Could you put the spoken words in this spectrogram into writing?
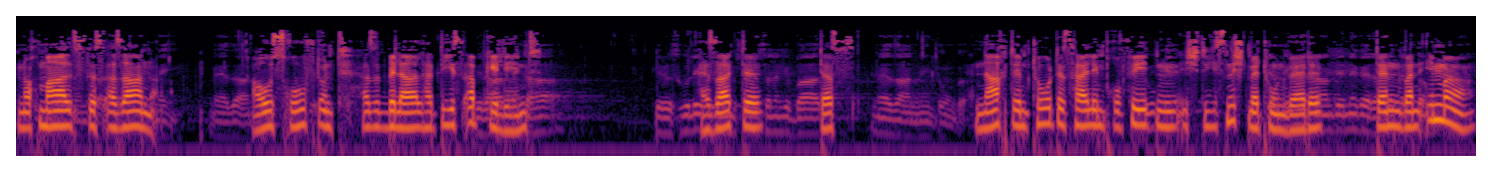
nochmals das Asan ausruft und Hazrat Bilal hat dies abgelehnt. Er sagte, dass nach dem Tod des heiligen Propheten ich dies nicht mehr tun werde, denn wann immer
